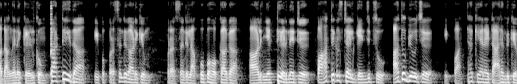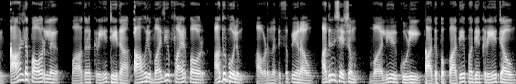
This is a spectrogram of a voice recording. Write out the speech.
അതങ്ങനെ കേൾക്കും. കട്ട് ചെയ്ത ഇപ്പൊ പ്രസന്റ് കാണിക്കും. പ്രസന്റിൽ അപ്പൂപ്പ ഹൊക്കാക ആൾ ഞെട്ടി എഴുന്നേറ്റ് പാർട്ടിക്കിൾ സ്റ്റൈൽ ഗെഞ്ചിപ്സു അതുപയോഗിച്ച് ഇപ്പൊ അറ്റാക്ക് ചെയ്യാനായിട്ട് ആരംഭിക്കും. ആളുടെ പവറിൽ മാധുര ക്രിയേറ്റ് ചെയ്ത ആ ഒരു വലിയ ഫയർ പവർ അതുപോലും അവിടെ നിന്ന് ഡിസപ്പിയർ ആവും. അതിനുശേഷം വലിയൊരു കുഴി അതിപ്പോ പതിയെ പതിയെ ക്രിയേറ്റ് ആവും.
